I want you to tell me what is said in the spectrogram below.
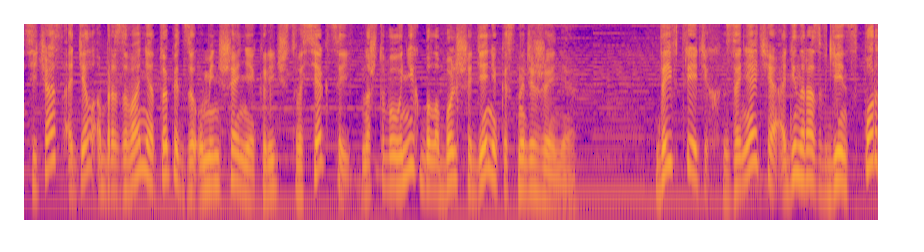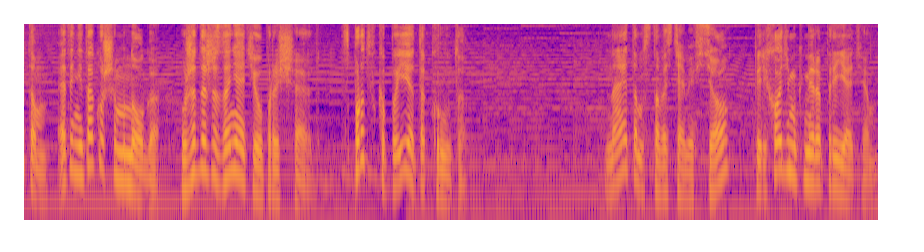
Сейчас отдел образования топит за уменьшение количества секций, но чтобы у них было больше денег и снаряжения. Да и в-третьих, занятия один раз в день спортом – это не так уж и много, уже даже занятия упрощают. Спорт в КПИ – это круто. На этом с новостями все. Переходим к мероприятиям.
